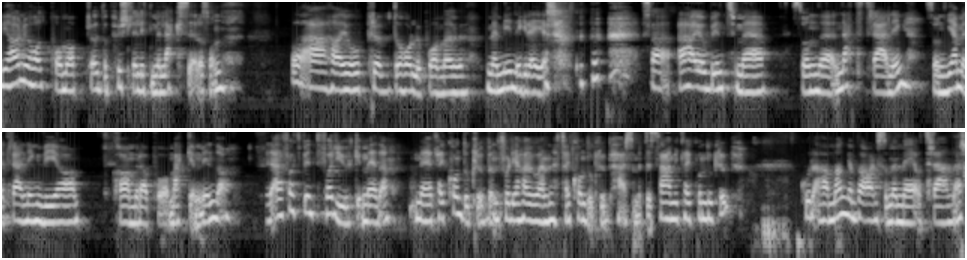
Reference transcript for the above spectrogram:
Vi har nå holdt på med å prøve å pusle litt med lekser og sånn. Og jeg har jo prøvd å holde på med, med mine greier. Så jeg har jo begynt med sånn eh, nettrening, sånn hjemmetrening via kamera på Mac-en min. da. Jeg har faktisk begynt forrige uke med det, med taekwondo-klubben, for jeg har jo en taekwondo-klubb her som heter Sami taekwondo-klubb, hvor jeg har mange barn som er med og trener.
